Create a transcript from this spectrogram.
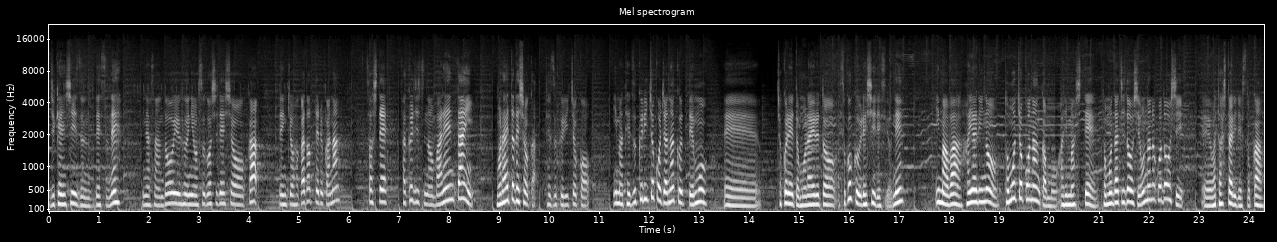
受験シーズンですね。皆さんどういうふうにお過ごしでしょうか。勉強はかどってるかな。そして昨日のバレンタイン。もらえたでしょうか。手作りチョコ。今手作りチョコじゃなくても、えー、チョコレートもらえるとすごく嬉しいですよね。今は流行りの友チョコなんかもありまして友達同士女の子同士、えー、渡したりですとか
